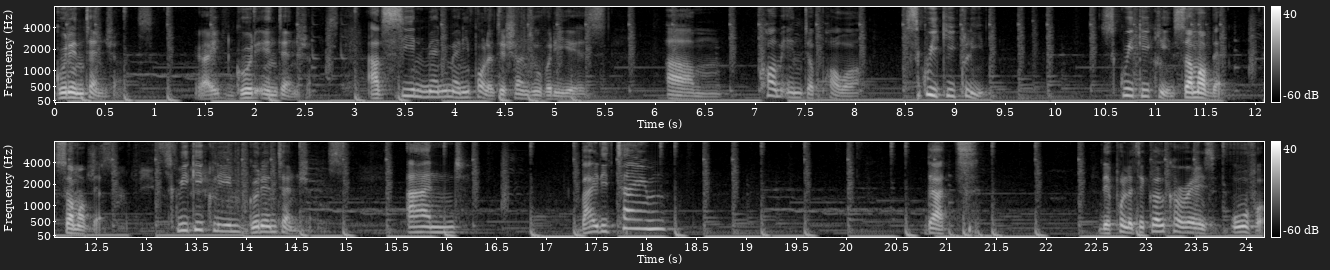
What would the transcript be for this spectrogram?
good intentions, right? Good intentions. I've seen many, many politicians over the years um, come into power squeaky clean. Squeaky clean, some of them, some of them. Squeaky clean, good intentions. And by the time that the political career is over,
